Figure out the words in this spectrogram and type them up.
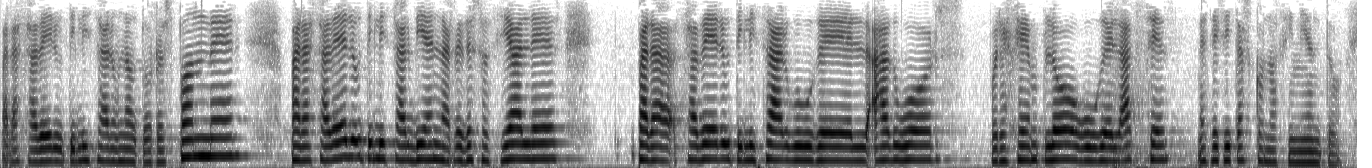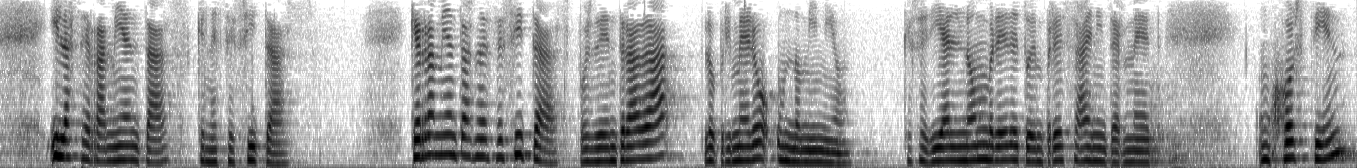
para saber utilizar un autoresponder, para saber utilizar bien las redes sociales, para saber utilizar Google AdWords, por ejemplo, Google AdSense, necesitas conocimiento. Y las herramientas que necesitas. ¿Qué herramientas necesitas? Pues de entrada, lo primero, un dominio, que sería el nombre de tu empresa en Internet. Un hosting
